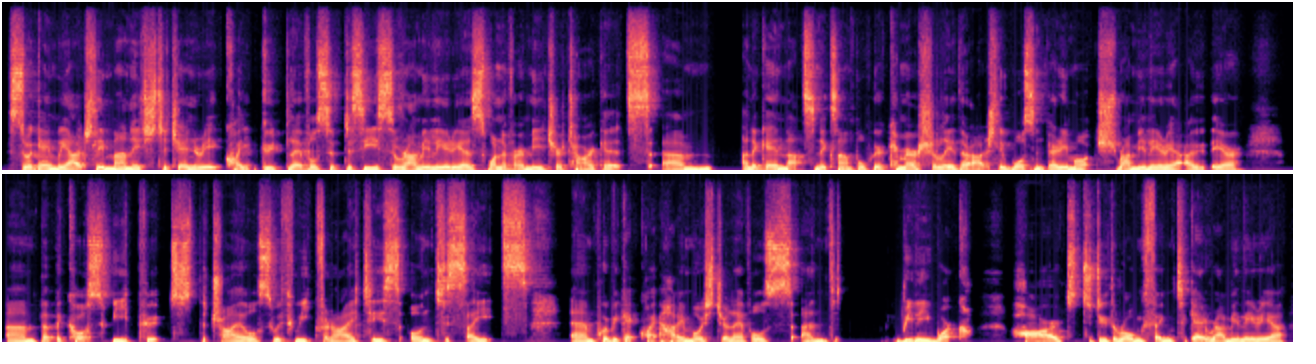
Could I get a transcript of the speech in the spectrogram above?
So again, we actually managed to generate quite good levels of disease. So ramularia is one of our major targets. Um, and again, that's an example where commercially there actually wasn't very much ramularia out there. Um, but because we put the trials with weak varieties onto sites um, where we get quite high moisture levels and really work hard to do the wrong thing to get ramularia,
